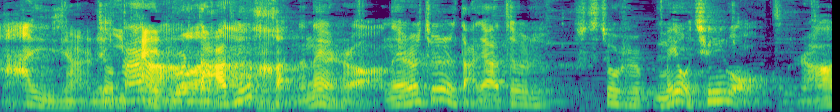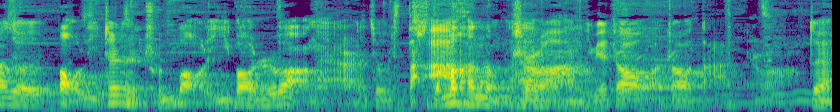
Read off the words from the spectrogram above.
啪一下，这就打一拍打的挺狠的，那时候那时候真是打架，就是就是没有轻重，然后就暴力，真是纯暴力，以暴制暴那样的，就打怎么狠怎么来是吧？你别招我，招我打你是吧？对，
